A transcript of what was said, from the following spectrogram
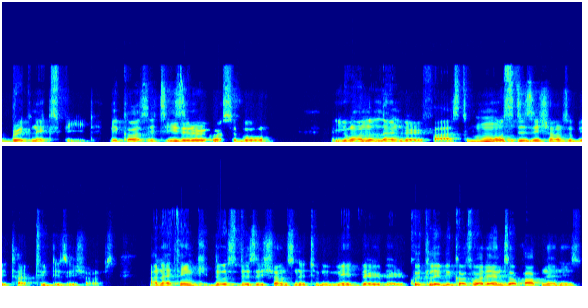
breakneck speed because it's easily reversible. You want to learn very fast. Most decisions will be type two decisions. And I think those decisions need to be made very, very quickly because what ends up happening is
